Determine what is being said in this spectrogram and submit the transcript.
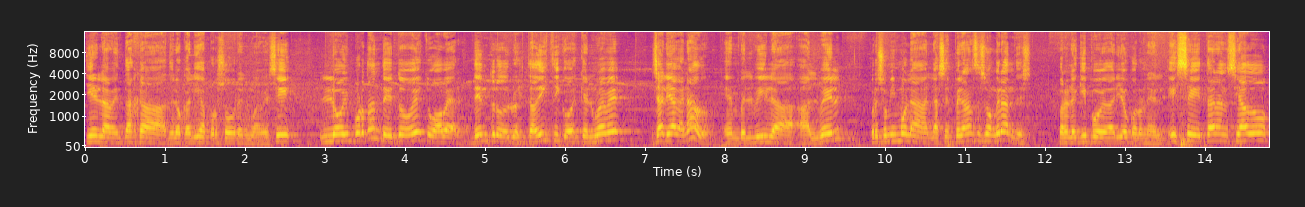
tiene la ventaja de localidad por sobre el 9, ¿sí? Lo importante de todo esto, a ver, dentro de lo estadístico es que el 9 ya le ha ganado en Belleville a- al Bell, por eso mismo la- las esperanzas son grandes para el equipo de Darío Coronel. Ese tan ansiado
